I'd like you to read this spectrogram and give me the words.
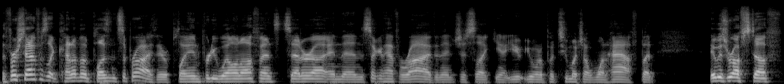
the first half was like kind of a pleasant surprise. They were playing pretty well on offense, etc. And then the second half arrived, and then it's just like, you know, you, you want to put too much on one half. But it was rough stuff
